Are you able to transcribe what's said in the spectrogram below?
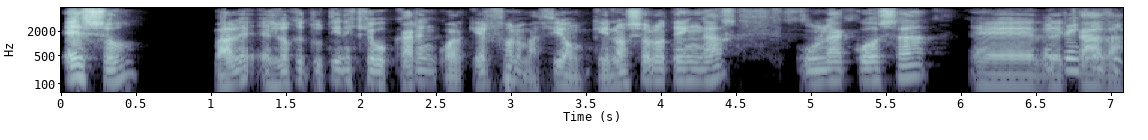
eso, ¿vale? Es lo que tú tienes que buscar en cualquier formación, que no solo tenga una cosa eh, de Específica.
